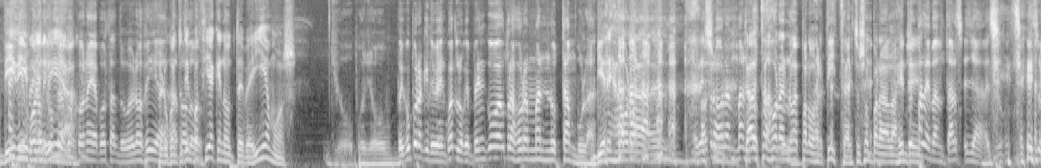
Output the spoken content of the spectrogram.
Didi, buenos días. con ella apostando. Buenos días. ¿Pero cuánto tiempo hacía que no te veíamos? Yo, pues yo vengo por aquí de vez en cuando, lo que vengo a otras horas más noctámbulas. Vienes ahora... a eres otras horas más Claro, estas horas no es para los artistas, estos son para la Esto gente... es para levantarse ya. eso- eso-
